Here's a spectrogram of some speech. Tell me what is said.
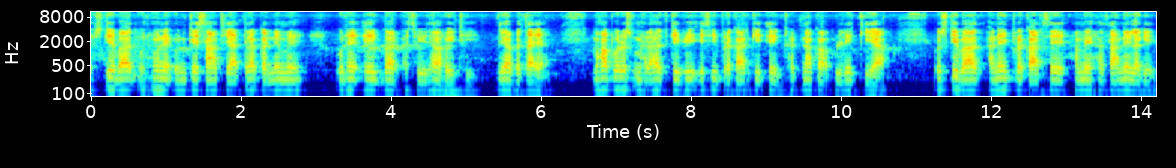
उसके बाद उन्होंने उनके साथ यात्रा करने में उन्हें एक बार असुविधा हुई थी। यह बताया, महापुरुष महाराज की भी इसी प्रकार की एक घटना का उल्लेख किया। उसके बाद अनेक प्रकार से हमें हंसाने लगे।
